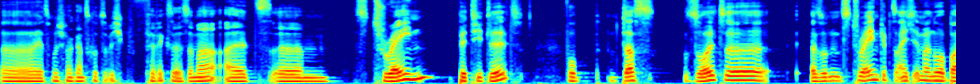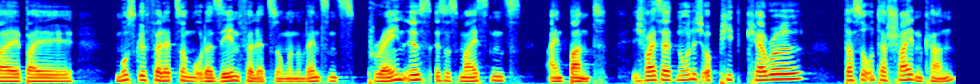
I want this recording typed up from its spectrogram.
äh, jetzt muss ich mal ganz kurz, ich verwechsel das immer, als ähm, Strain betitelt, wo das sollte, also ein Strain gibt es eigentlich immer nur bei, bei Muskelverletzungen oder Sehnenverletzungen. Und wenn es ein Sprain ist, ist es meistens ein Band. Ich weiß halt nur nicht, ob Pete Carroll das so unterscheiden kann.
